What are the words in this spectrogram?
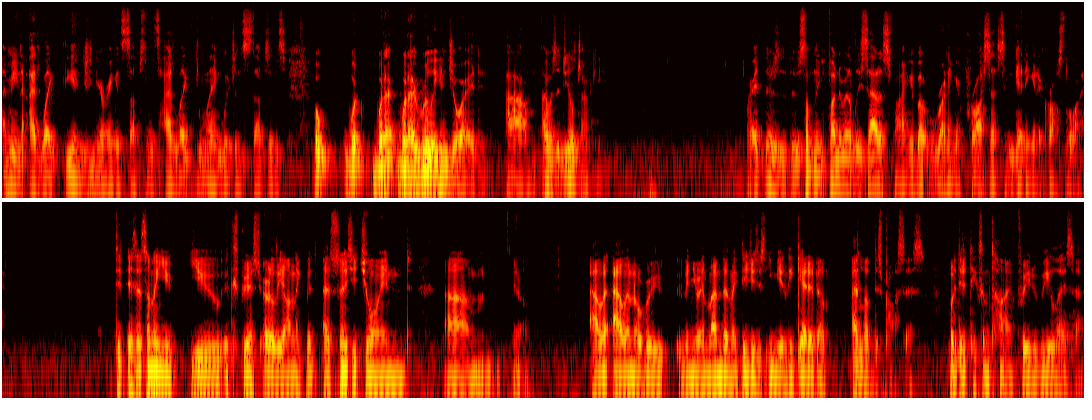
I mean, I like the engineering and substance. I like the language and substance. But what what I, what I really enjoyed, um, I was a deal junkie right? There's there's something fundamentally satisfying about running a process and getting it across the line. Did, is that something you you experienced early on, like as soon as you joined, um, you know, Allen, Allen Overy when you were in London? Like, did you just immediately get it? Of I love this process, or did it take some time for you to realize that?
